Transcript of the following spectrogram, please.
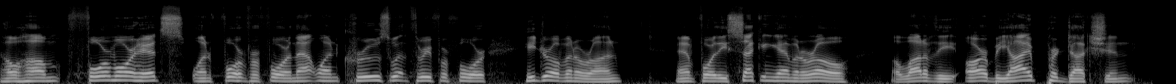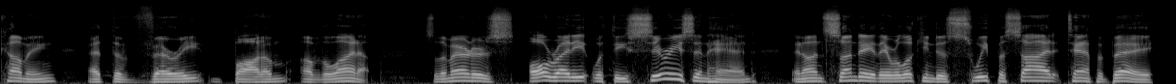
ho hum, four more hits, went four for four in that one. Cruz went three for four. He drove in a run. And for the second game in a row, a lot of the RBI production coming at the very bottom of the lineup. So the Mariners already with the series in hand, and on Sunday they were looking to sweep aside Tampa Bay.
